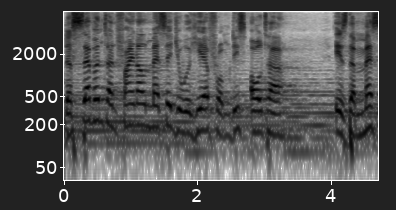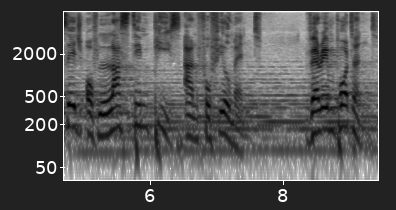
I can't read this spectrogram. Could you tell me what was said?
The seventh and final message you will hear from this altar is the message of lasting peace and fulfillment. Very important.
